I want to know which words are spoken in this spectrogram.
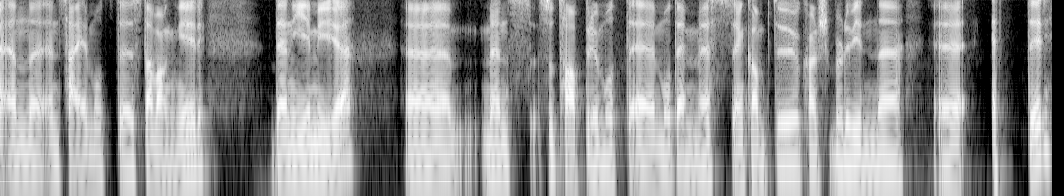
en, en seier mot eh, Stavanger, den gir mye. Uh, mens så taper du mot, eh, mot MS, en kamp du kanskje burde vinne uh, etter.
